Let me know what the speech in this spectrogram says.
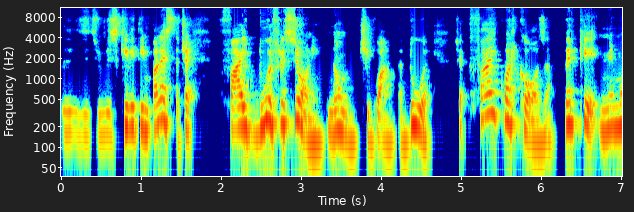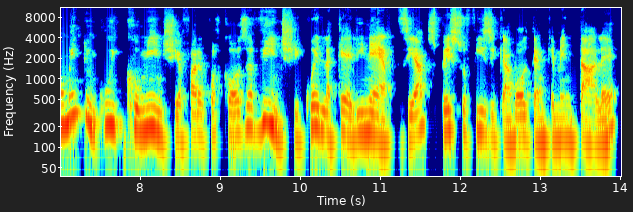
iscriviti in palestra, cioè fai due flessioni, non 50, due, cioè fai qualcosa, perché nel momento in cui cominci a fare qualcosa, vinci quella che è l'inerzia, spesso fisica, a volte anche mentale,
